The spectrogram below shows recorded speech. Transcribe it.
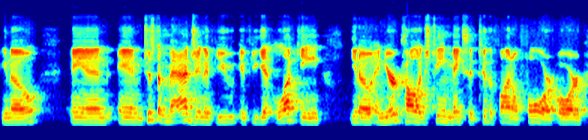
you know and and just imagine if you if you get lucky you know and your college team makes it to the final four or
